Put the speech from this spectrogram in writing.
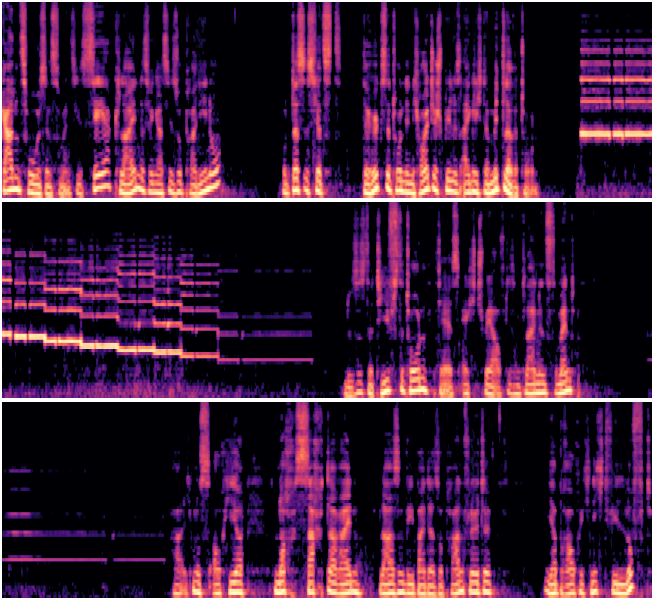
ganz hohes Instrument. Sie ist sehr klein, deswegen heißt sie Sopranino. Und das ist jetzt der höchste Ton, den ich heute spiele, ist eigentlich der mittlere Ton. Und das ist der tiefste Ton. Der ist echt schwer auf diesem kleinen Instrument. Ah, ich muss auch hier noch sachter reinblasen wie bei der Sopranflöte. Hier brauche ich nicht viel Luft.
